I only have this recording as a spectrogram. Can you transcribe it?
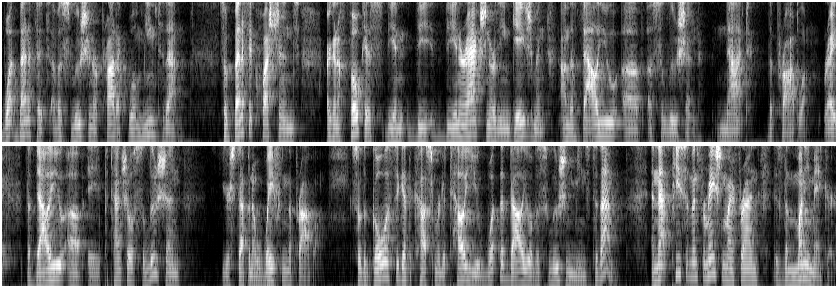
what benefits of a solution or product will mean to them. So, benefit questions are going to focus the, the, the interaction or the engagement on the value of a solution, not the problem, right? The value of a potential solution, you're stepping away from the problem. So the goal is to get the customer to tell you what the value of a solution means to them. And that piece of information, my friend, is the moneymaker.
